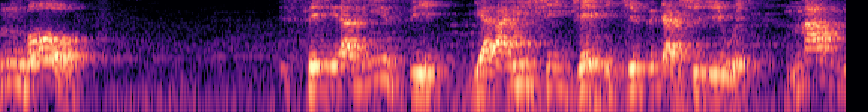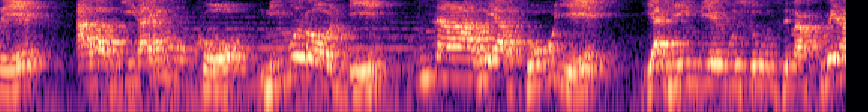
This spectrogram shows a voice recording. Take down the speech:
ngo semirabisi yarahishije ikiziga cyiwe maze ababwira yuko nimurodi n'aho yapfuye yahinduye gusa ubuzima kubera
